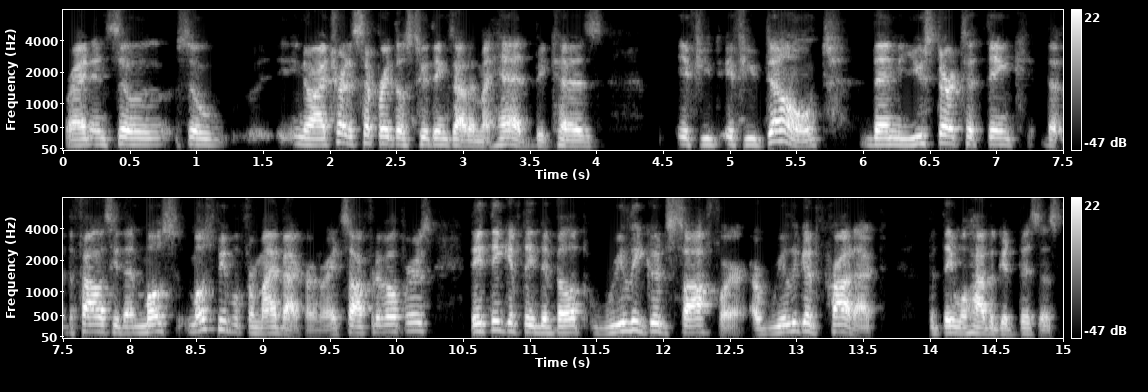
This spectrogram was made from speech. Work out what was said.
right? And so so you know, I try to separate those two things out of my head because if you if you don't, then you start to think the, the fallacy that most most people from my background, right, software developers, they think if they develop really good software, a really good product, that they will have a good business,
